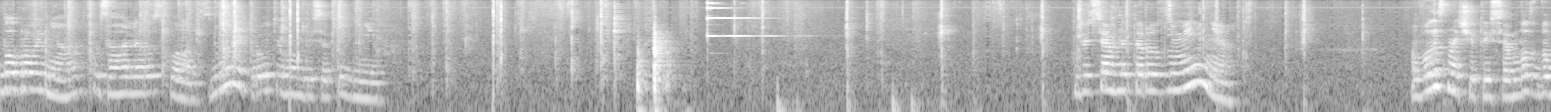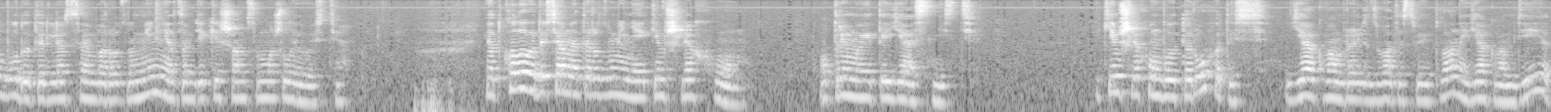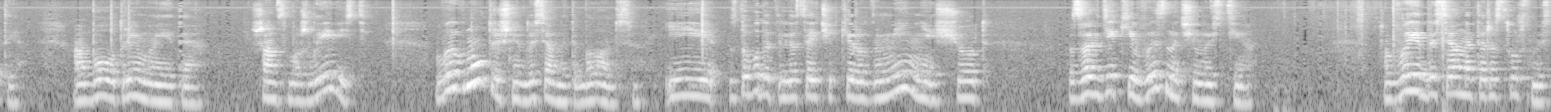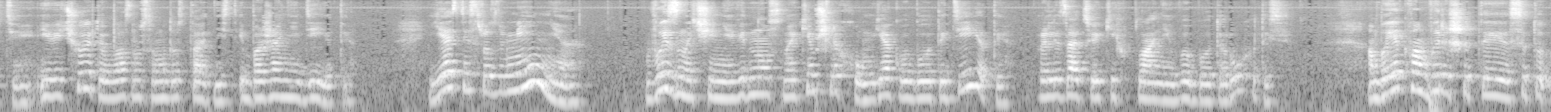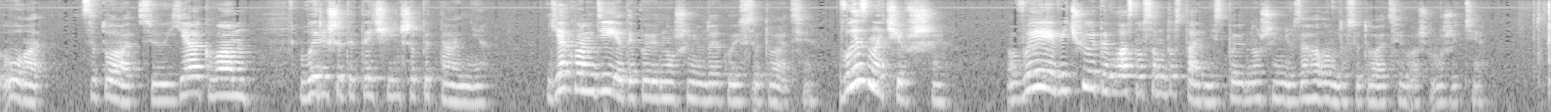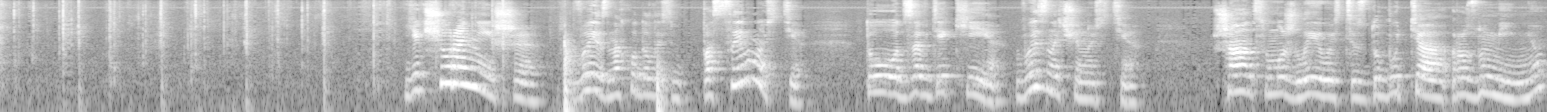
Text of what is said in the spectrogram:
Доброго дня. Загальний розклад. Зміни протягом 10 днів. Досягнете розуміння, визначитися або здобудете для себе розуміння завдяки шансу можливості. І от коли ви досягнете розуміння, яким шляхом отримаєте ясність, яким шляхом будете рухатись, як вам реалізувати свої плани, як вам діяти, або отримаєте шанс, можливість, ви внутрішньо досягнете балансу і здобудете для себе чітке розуміння, що завдяки визначеності ви досягнете ресурсності і відчуєте власну самодостатність і бажання діяти. Ясність розуміння, визначення відносно яким шляхом, як ви будете діяти, реалізацію яких планів ви будете рухатись, або як вам вирішити ситу- ситуацію, як вам вирішити те чи інше питання, як вам діяти по відношенню до якоїсь ситуації. Визначивши, ви відчуєте власну самодостатність по відношенню загалом до ситуації в вашому житті. Якщо раніше ви знаходились в пасивності, то от завдяки визначеності, шансу, можливості, здобуття розумінню,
